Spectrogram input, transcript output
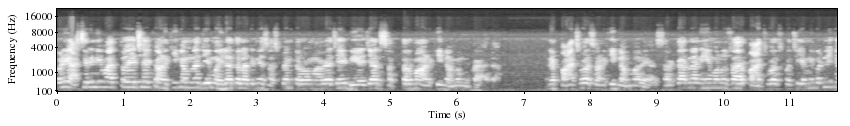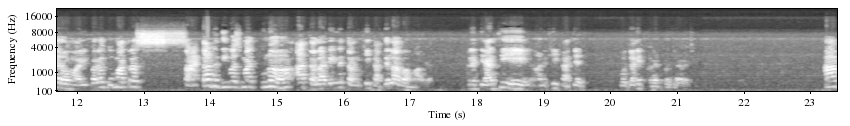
પણ એ આશ્ચર્યની વાત તો એ છે કે અણખી ગામના જે મહિલા તલાટીને સસ્પેન્ડ કરવામાં આવ્યા છે, એ બે હજાર સત્તરમાં અણખી ગામે મુકાયા હતા. અને પાંચ વર્ષ અણખી ગામમાં રહ્યા. સરકારના નિયમ અનુસાર પાંચ વર્ષ પછી એમની બદલી કરવામાં આવી, પરંતુ માત્ર સાત આઠ દિવસમાં પુનઃ આ તલાટીને તણખી ખાતે લાવવામાં આવ્યા. અને ત્યારથી એ અણખી ખાતે પોતાની ફરજ બજાવે છે. આમ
